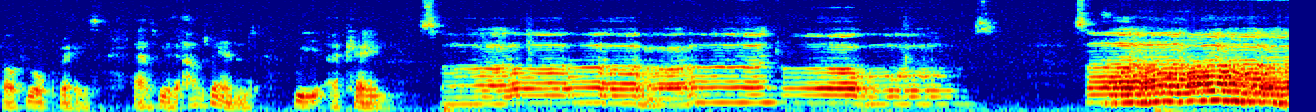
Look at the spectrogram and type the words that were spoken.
of your praise as without end we acclaim. Sanctus, Sanctus,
